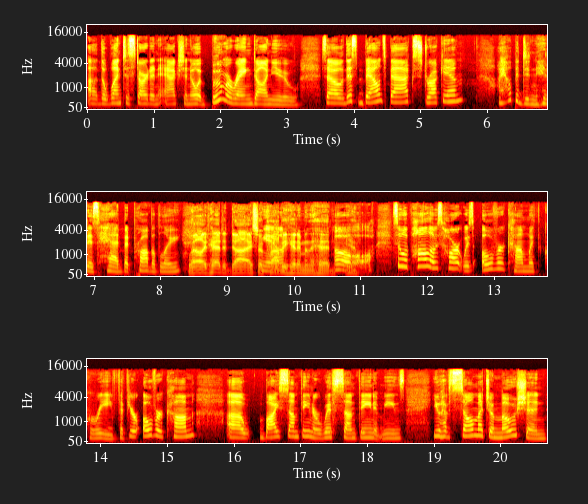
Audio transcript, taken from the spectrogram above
uh, the one to start an action. Oh, it boomeranged on you. So this bounce back struck him. I hope it didn't hit his head, but probably. Well, it had to die, so it yeah. probably hit him in the head. Oh. Yeah. So Apollo's heart was overcome with grief. If you're overcome, uh, by something or with something. It means you have so much emotion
